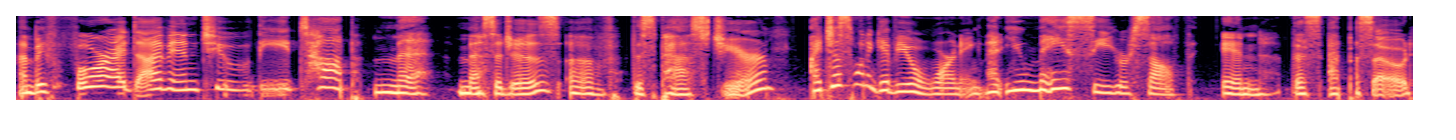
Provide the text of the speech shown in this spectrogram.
And before I dive into the top meh messages of this past year, I just want to give you a warning that you may see yourself in this episode.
